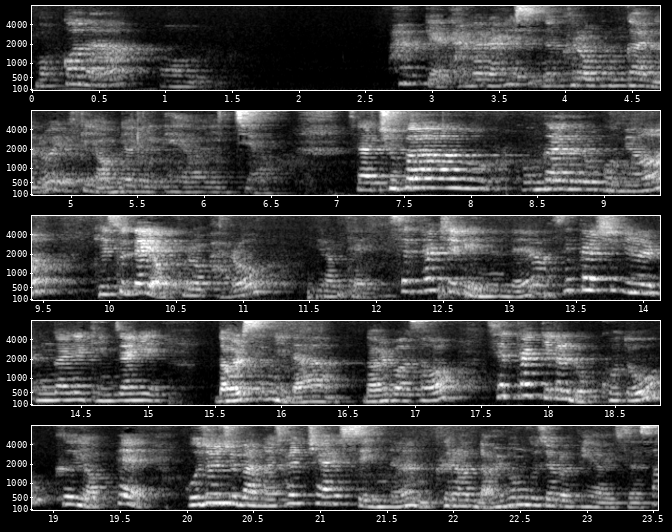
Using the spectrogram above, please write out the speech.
먹거나 어, 함께 담화를 할 수 있는 그런 공간으로 이렇게 연결이 되어 있죠. 자, 주방 공간으로 보면 개수대 옆으로 바로 이렇게 세탁실이 있는데요. 세탁실 공간이 굉장히 넓습니다. 넓어서 세탁기를 놓고도 그 옆에 보조 주방을 설치할 수 있는 그런 넓은 구조로 되어 있어서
